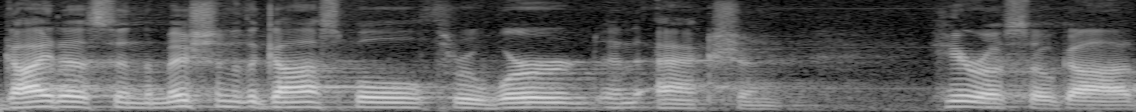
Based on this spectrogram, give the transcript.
Guide us in the mission of the gospel through word and action. Hear us, O God.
